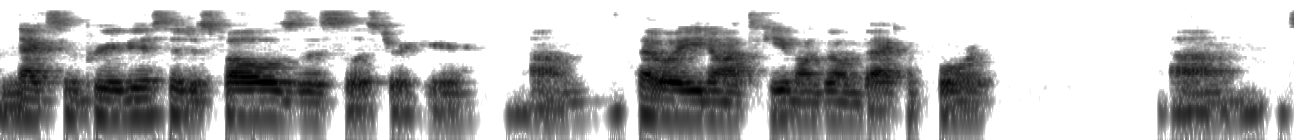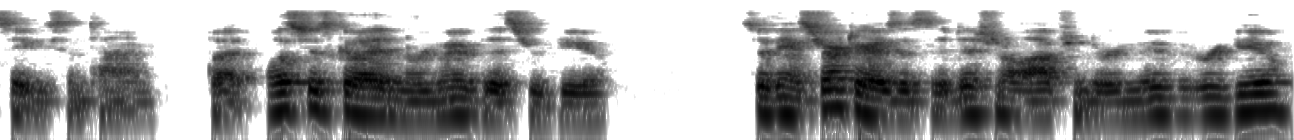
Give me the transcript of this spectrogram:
next and previous, it just follows this list right here. Um, that way you don't have to keep on going back and forth. Um, save you some time. But let's just go ahead and remove this review. So the instructor has this additional option to remove a review.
